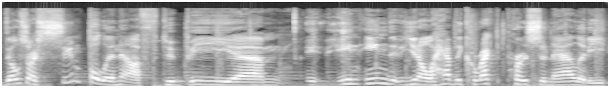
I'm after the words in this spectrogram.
those are simple enough to be um, in in the, you know have the correct personality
